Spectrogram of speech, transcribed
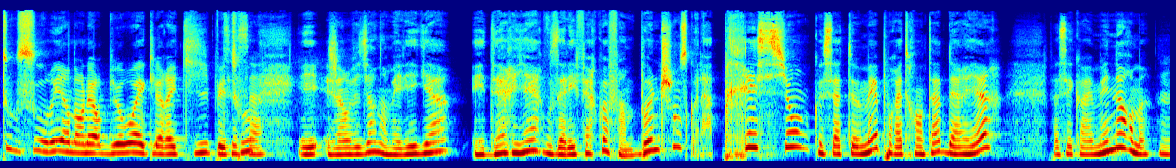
tout sourire dans leur bureau avec leur équipe et tout. ça. Et j'ai envie de dire, non mais les gars, et derrière, vous allez faire quoi? Enfin, bonne chance, quoi. La pression que ça te met pour être rentable derrière, enfin, c'est quand même énorme. Mm.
